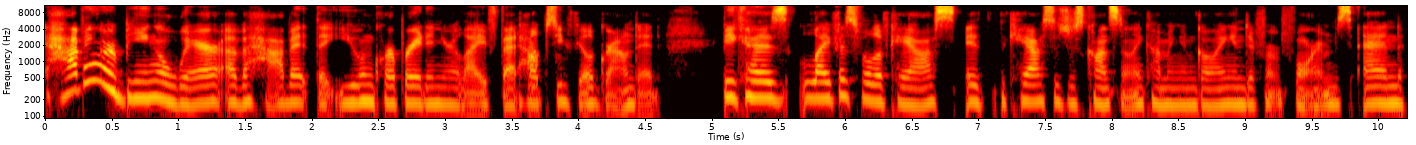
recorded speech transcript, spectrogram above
having or being aware of a habit that you incorporate in your life that helps you feel grounded because life is full of chaos. It, the chaos is just constantly coming and going in different forms. And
